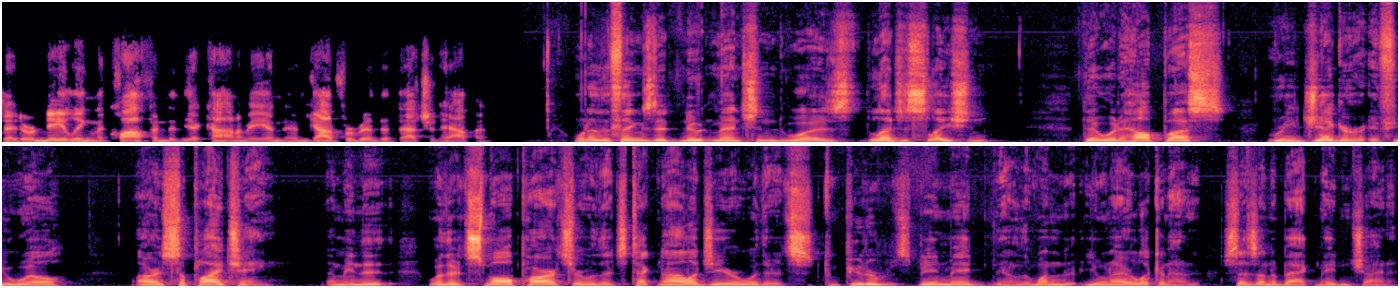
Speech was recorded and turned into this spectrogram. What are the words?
that are nailing the coffin to the economy. And, and God forbid that that should happen. One of the things that Newt mentioned was legislation that would help us rejigger, if you will, our supply chain. I mean, the, whether it's small parts or whether it's technology or whether it's computers being made, you know, the one you and I are looking at says on the back, made in China.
